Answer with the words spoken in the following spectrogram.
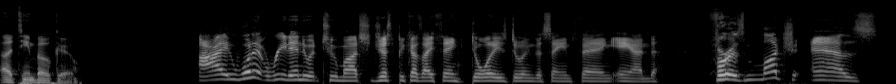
uh, Team Boku. I wouldn't read into it too much just because I think Doi's doing the same thing. And for as much as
